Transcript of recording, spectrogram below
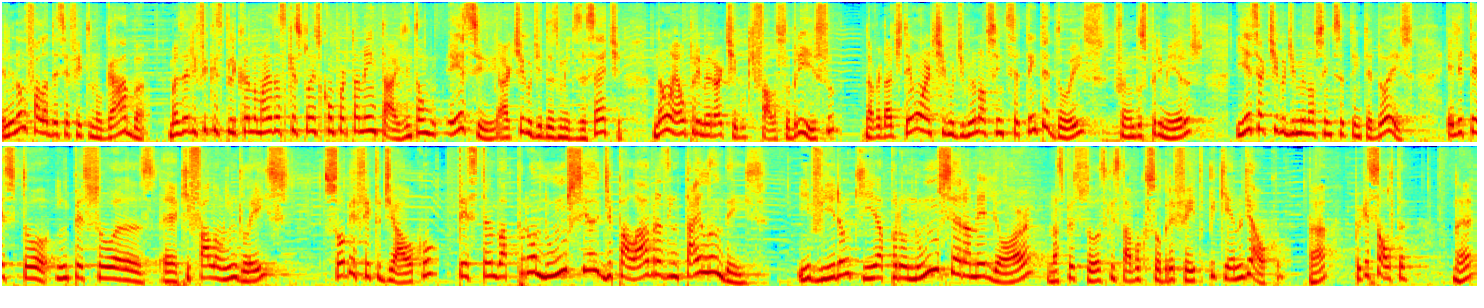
Ele não fala desse efeito no GABA, mas ele fica explicando mais as questões comportamentais. Então, esse artigo de 2017 não é o primeiro artigo que fala sobre isso. Na verdade, tem um artigo de 1972, foi um dos primeiros, e esse artigo de 1972, ele testou em pessoas eh, que falam inglês, sob efeito de álcool, testando a pronúncia de palavras em tailandês. E viram que a pronúncia era melhor nas pessoas que estavam sob efeito pequeno de álcool, tá? Porque solta, né?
